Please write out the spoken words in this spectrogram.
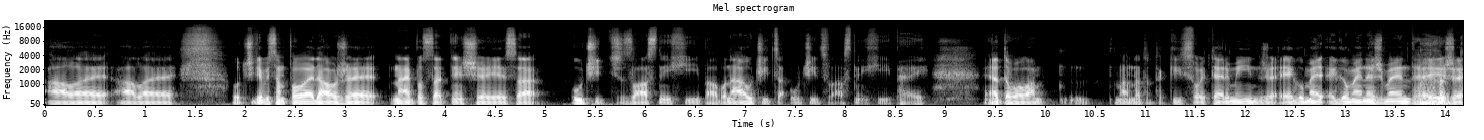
ale, ale určite by som povedal, že najpodstatnejšie je sa učiť z vlastných chýb, alebo naučiť sa učiť z vlastných chýb, hej. Ja to volám mám na to taký svoj termín, že ego, ego management, hej, okay. že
